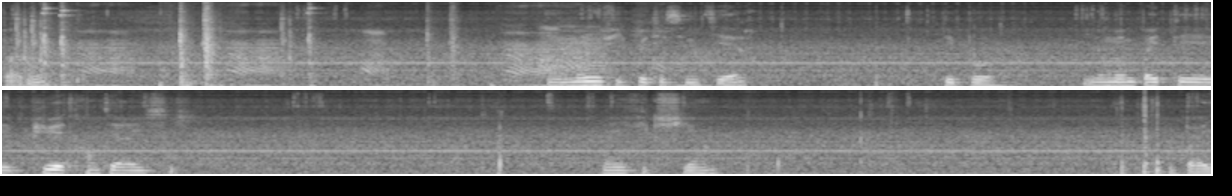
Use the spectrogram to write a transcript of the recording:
pardon. Un magnifique petit cimetière. Des pauvres. Ils n'ont même pas été pu être enterrés ici. Magnifique chien. Paille.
